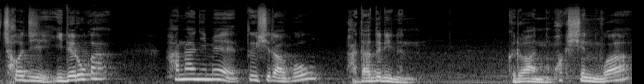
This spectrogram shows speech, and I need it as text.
처지 이대로가 하나님의 뜻이라고 받아들이는 그러한 확신과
